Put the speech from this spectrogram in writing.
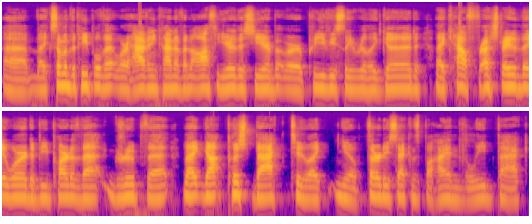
um, like some of the people that were having kind of an off year this year, but were previously really good, like how frustrated they were to be part of that group that like got pushed back to like you know 30 seconds behind the lead pack.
